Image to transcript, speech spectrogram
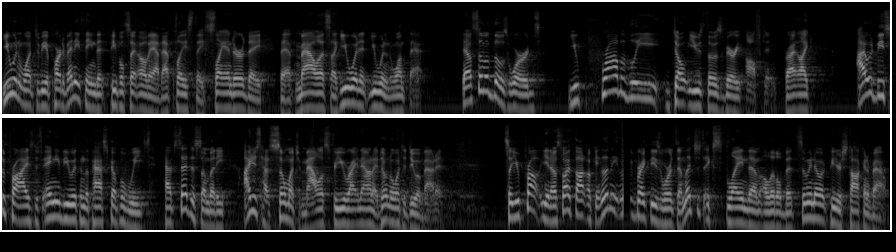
You wouldn't want to be a part of anything that people say, oh, yeah, that place, they slander, they, they have malice. Like, you wouldn't, you wouldn't want that. Now, some of those words, you probably don't use those very often, right? Like, I would be surprised if any of you within the past couple of weeks have said to somebody, I just have so much malice for you right now, and I don't know what to do about it. So you probably, you know, so I thought, okay, let me, let me break these words down. Let's just explain them a little bit so we know what Peter's talking about.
